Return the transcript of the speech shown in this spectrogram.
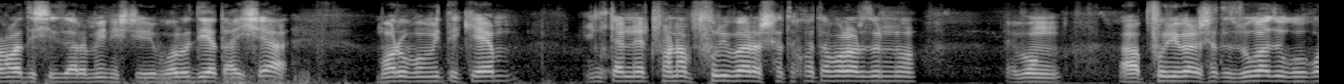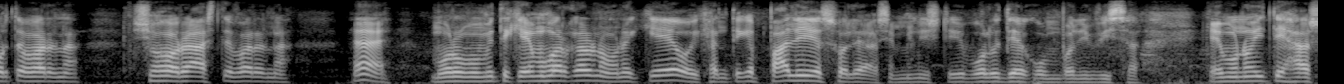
বাংলাদেশি যারা মিনিস্ট্রির বলদিয়াতে আইসা মরুভূমিতে ক্যাম্প, ইন্টারনেট ফোনা পরিবারের সাথে কথা বলার জন্য এবং পরিবারের সাথে যোগাযোগও করতে পারে না, শহরে আসতে পারে না হ্যাঁ? মরুভূমিতে ক্যাম্প হওয়ার কারণে অনেকে ওইখান থেকে পালিয়ে চলে আসে। মিনিস্ট্রি বলদিয়া কোম্পানি ভিসা এমন ইতিহাস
